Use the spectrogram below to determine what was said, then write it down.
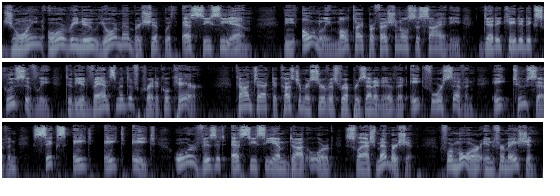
Join or renew your membership with SCCM, the only multi professional society dedicated exclusively to the advancement of critical care. Contact a customer service representative at 847 827 6888 or visit sccm.org/membership for more information.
